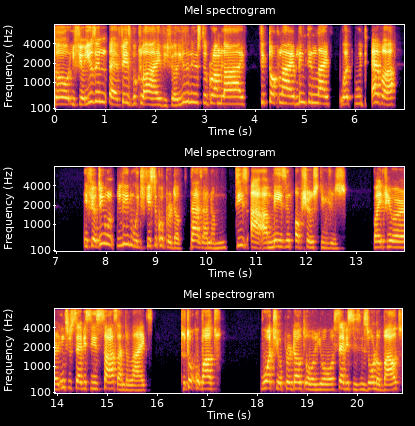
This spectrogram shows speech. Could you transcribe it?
So if you're using uh, Facebook Live, if you're using Instagram Live, TikTok Live, LinkedIn Live, whatever, if you're dealing with physical products, that's an um, these are amazing options to use. But if you're into services, SaaS and the likes, to talk about what your product or your services is all about,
